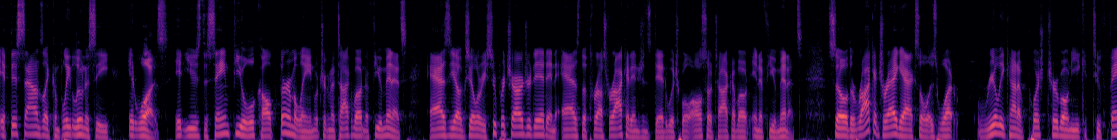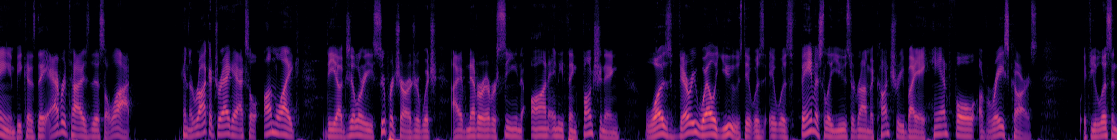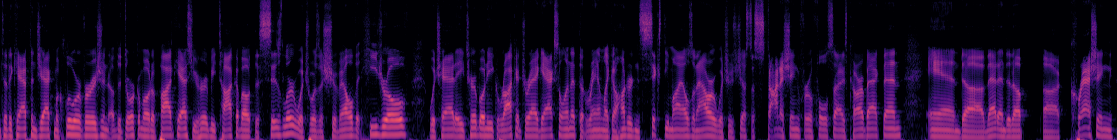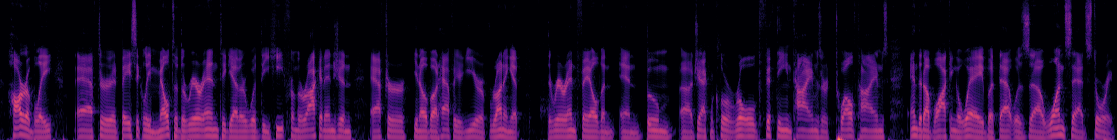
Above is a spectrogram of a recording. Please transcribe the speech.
if this sounds like complete lunacy, it was. It used the same fuel called thermaline, which we're going to talk about in a few minutes, as the auxiliary supercharger did and as the thrust rocket engines did, which we'll also talk about in a few minutes. So the rocket drag axle is what really kind of pushed Turbonique to fame because they advertised this a lot. And the rocket drag axle, unlike the auxiliary supercharger, which I have never ever seen on anything functioning, was very well used. It was it was famously used around the country by a handful of race cars. If you listen to the Captain Jack McClure version of the Dorkomotive podcast, you heard me talk about the Sizzler, which was a Chevelle that he drove, which had a Turbonique rocket drag axle in it that ran like 160 miles an hour, which was just astonishing for a full size car back then. And uh, that ended up uh, crashing horribly after it basically melted the rear end together with the heat from the rocket engine after, you know, about half a year of running it. The rear end failed, and, and boom, uh, Jack McClure rolled 15 times or 12 times, ended up walking away. But that was uh, one sad story.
